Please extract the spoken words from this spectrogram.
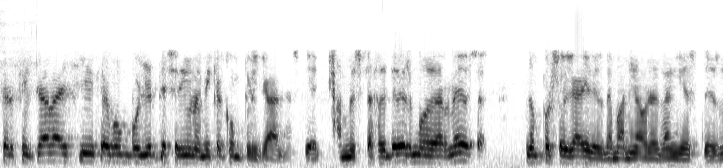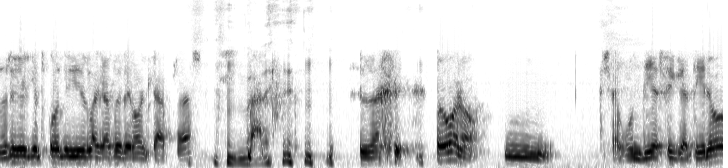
per ficar així fer bombolletes seria una mica complicat. És que amb les cafeteres modernes no pots fer gaire de maniobres d'aquestes. No sé què et pot dir la cafetera al cap, saps? Vale. Però bueno, mm, si algun dia sí que tiro,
